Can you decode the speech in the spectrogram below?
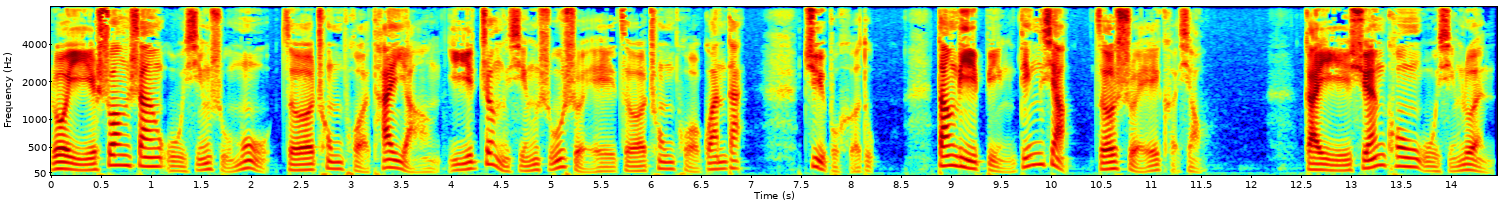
若以双山五行属木，则冲破胎阳；以正行属水，则冲破官带，俱不合度。当立丙丁相，则水可消。盖以悬空五行论，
